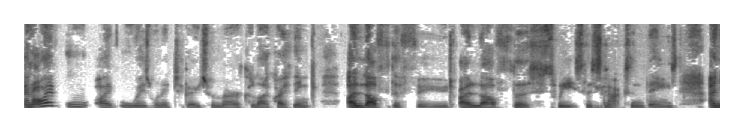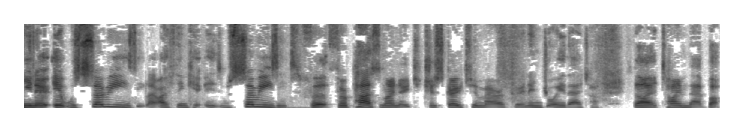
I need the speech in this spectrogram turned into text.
I've al- I've always wanted to go to America. Like I think I love the food, I love the sweets, the snacks and things. And you know, it was so easy. Like I think it, it was so easy to, for for a person I know to just go to America and enjoy their time their time there. But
